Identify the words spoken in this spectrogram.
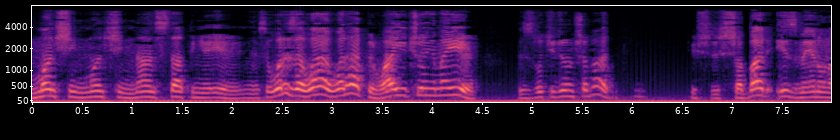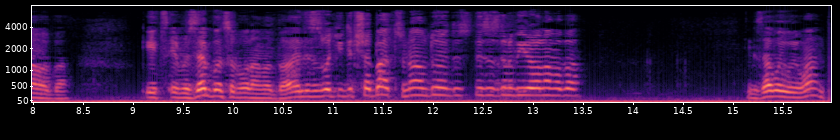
munching, munching non-stop in your ear. So what is that? Why? What happened? Why are you chewing in my ear? This is what you do on Shabbat. Shabbat is me'en olam haba. It's a resemblance of olam haba, and this is what you did Shabbat. So now I'm doing this. This is going to be your olam haba. Is that what we want?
